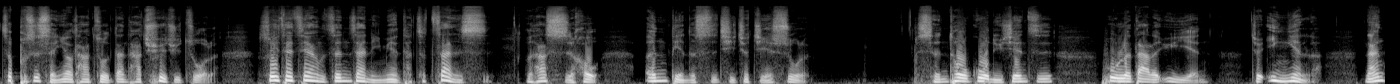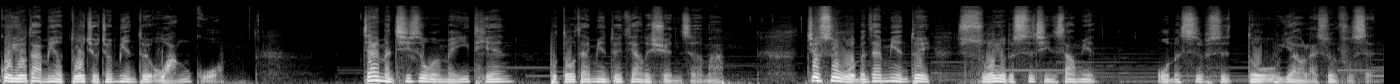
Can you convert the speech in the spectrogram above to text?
这不是神要他做，但他却去做了。所以在这样的征战里面，他就战死，而他死后恩典的时期就结束了。神透过女先知户勒大的预言就应验了，南国犹大没有多久就面对亡国。家人们，其实我们每一天。不都在面对这样的选择吗？就是我们在面对所有的事情上面，我们是不是都要来顺服神？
